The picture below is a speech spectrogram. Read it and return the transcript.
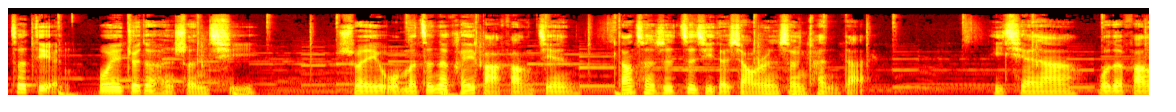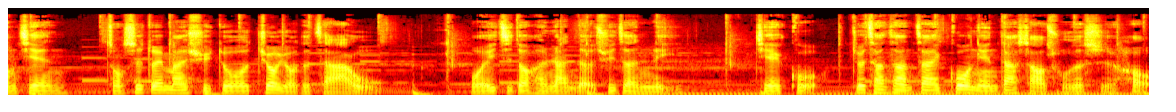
这点我也觉得很神奇。所以，我们真的可以把房间当成是自己的小人生看待。以前啊，我的房间总是堆满许多旧有的杂物，我一直都很懒得去整理，结果就常常在过年大扫除的时候，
